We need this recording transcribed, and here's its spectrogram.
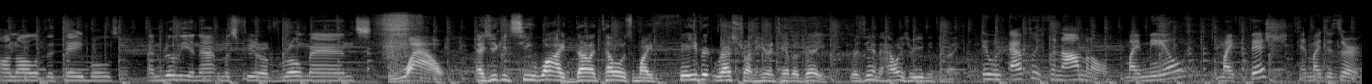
on all of the tables, and really an atmosphere of romance. Wow. As you can see why, Donatello is my favorite restaurant here in Tampa Bay. Rosanna, how was your evening tonight? It was absolutely phenomenal. My meal, my fish, and my dessert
